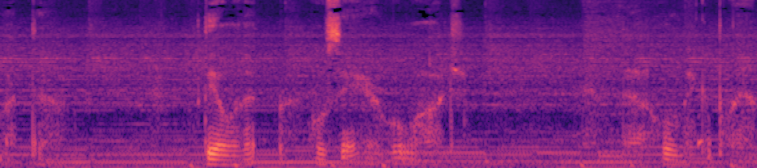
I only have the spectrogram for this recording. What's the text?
but uh, deal with it. We'll sit here, we'll watch, and uh, we'll make a plan.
